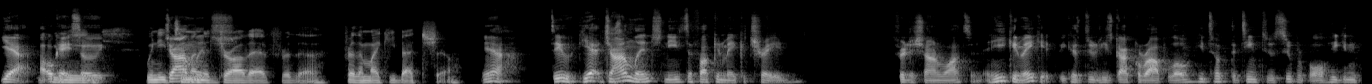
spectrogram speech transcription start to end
Yeah. we Okay, so need- we need John someone Lynch. to draw that for the for the Mikey Bet show. Yeah, dude. Yeah, John Lynch needs to fucking make a trade for Deshaun Watson, and he can make it because, dude, he's got Garoppolo. He took the team to a Super Bowl. He can,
